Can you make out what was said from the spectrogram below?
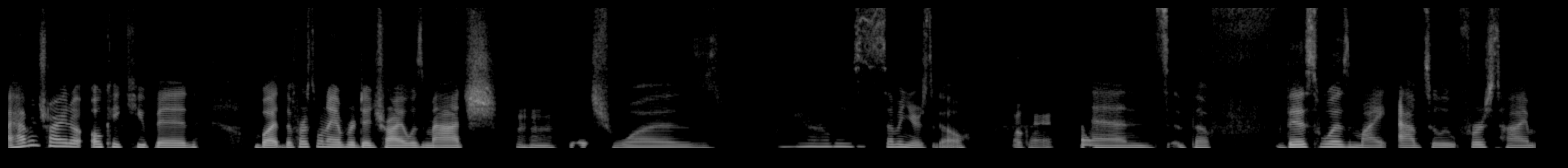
I haven't tried a OkCupid, but the first one I ever did try was Match, hmm which was what year are we? 7 years ago. Okay. and the f- this was my absolute first time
